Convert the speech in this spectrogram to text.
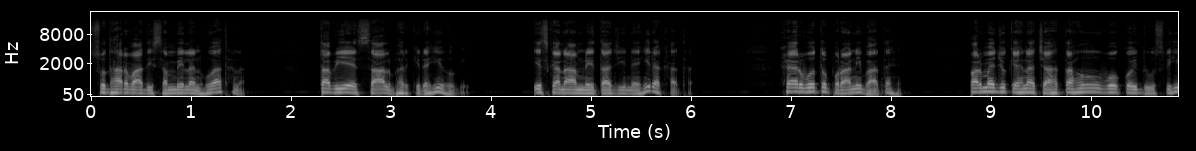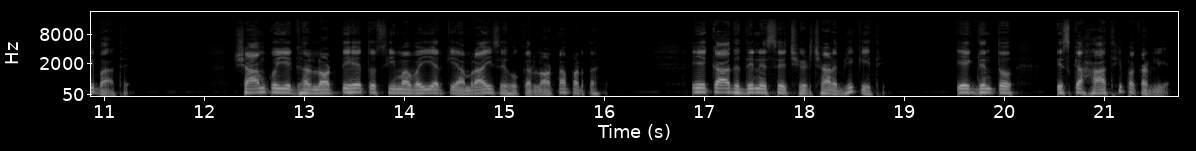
सुधारवादी सम्मेलन हुआ था ना, तब ये साल भर की रही होगी। इसका नाम नेताजी ने ही रखा था। खैर, वो तो पुरानी बातें हैं, पर मैं जो कहना चाहता हूँ, वो कोई दूसरी ही बात है। शाम को ये घर लौटती है तो सीमा वैयर की अमराई से होकर लौटना पड़ता है। एक आध दिन इससे छेड़छाड़ भी की थी। एक दिन तो इसका हाथ ही पकड़ लिया।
